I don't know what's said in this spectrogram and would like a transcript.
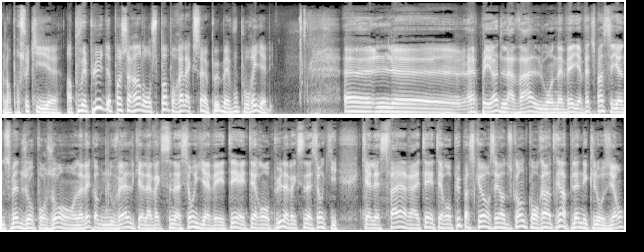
Alors pour ceux qui euh, en pouvaient plus de pas se rendre au spa pour relaxer un peu, ben, vous pourrez y aller. Euh, le RPA de Laval, où on avait, en fait, je pense il y a une semaine, jour pour jour, on avait comme nouvelle que la vaccination y avait été interrompue. La vaccination qui, qui allait se faire a été interrompue parce qu'on s'est rendu compte qu'on rentrait en pleine éclosion.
